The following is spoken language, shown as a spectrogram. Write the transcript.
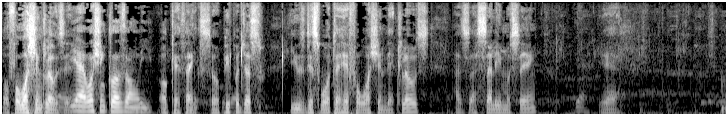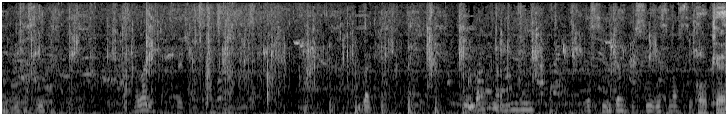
Or for washing clothes? Yeah. yeah, washing clothes only. Okay, thanks. So people just use this water here for washing their clothes, as uh, Salim was saying. Yeah. Yeah. But back I'm leaving. Yes, you come to see this masjid. Okay.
